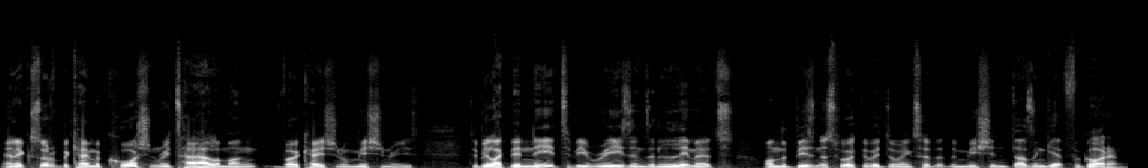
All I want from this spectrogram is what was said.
And it sort of became a cautionary tale among vocational missionaries to be like there need to be reasons and limits on the business work that we're doing so that the mission doesn't get forgotten.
